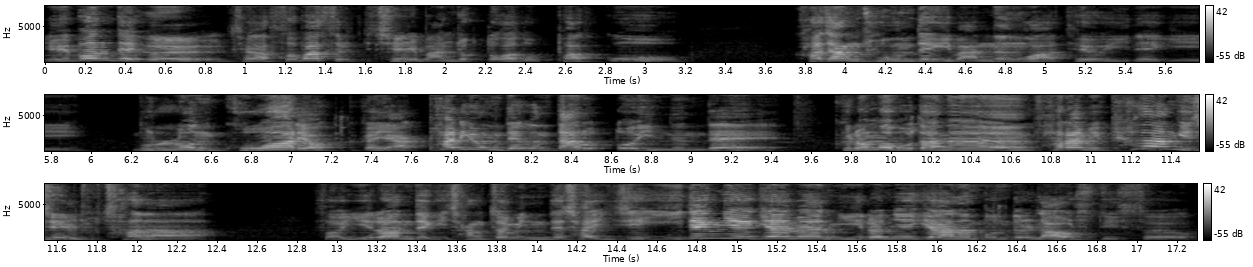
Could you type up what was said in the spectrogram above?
1번 덱을 제가 써봤을 때 제일 만족도가 높았고 가장 좋은 덱이 맞는 것 같아요 이 덱이 물론 고화력 그러니까 약팔이용 덱은 따로 또 있는데 그런 거보다는 사람이 편한 게 제일 좋잖아 그래서 이런 덱이 장점이 있는데 자 이제 이 덱 얘기하면 이런 얘기하는 분들 나올 수도 있어요.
